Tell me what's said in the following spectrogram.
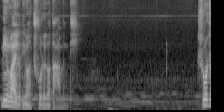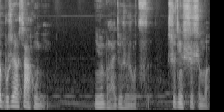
另外一个地方出了一个大问题。说这不是要吓唬你，因为本来就是如此，事情是什么，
